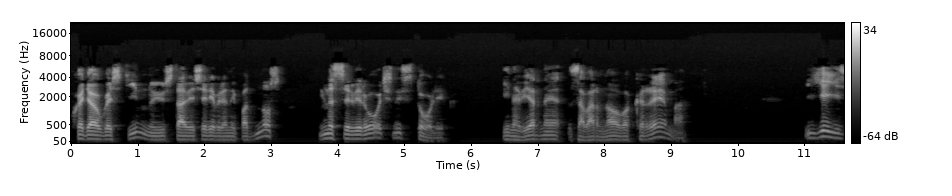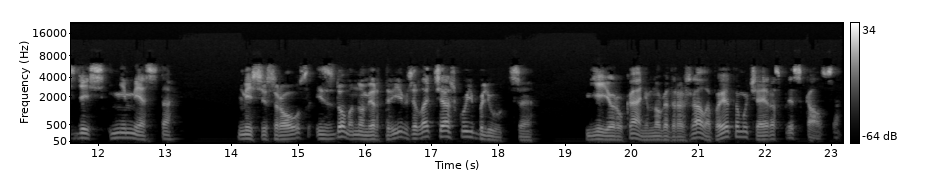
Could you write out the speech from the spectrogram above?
входя в гостиную и ставя серебряный поднос на сервировочный столик. И, наверное, заварного крема. Ей здесь не место. Миссис Роуз из дома номер три взяла чашку и блюдце. Ее рука немного дрожала, поэтому чай расплескался.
